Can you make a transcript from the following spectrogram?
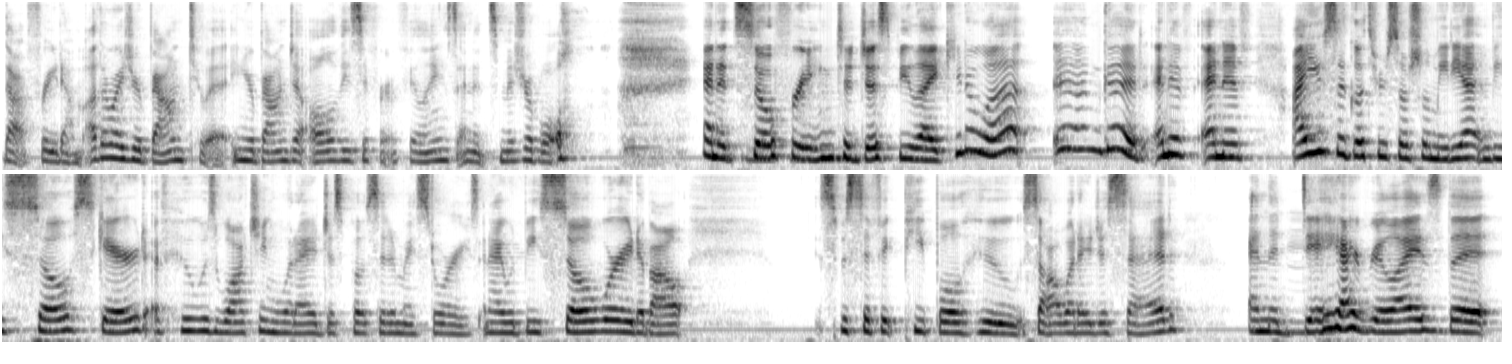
that freedom. Otherwise, you're bound to it and you're bound to all these different feelings and it's miserable. and it's so freeing to just be like, you know what? Eh, I'm good. And if and if I used to go through social media and be so scared of who was watching what I had just posted in my stories and I would be so worried about specific people who saw what I just said. And the mm-hmm. day I realized that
